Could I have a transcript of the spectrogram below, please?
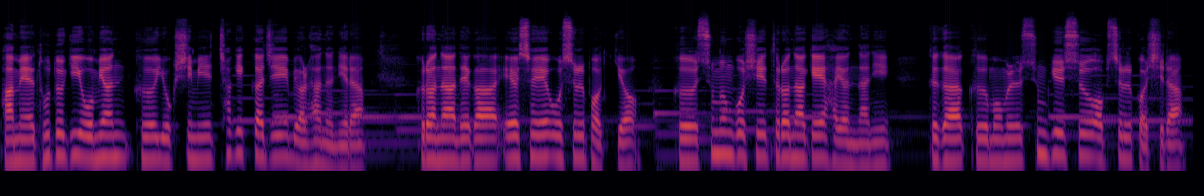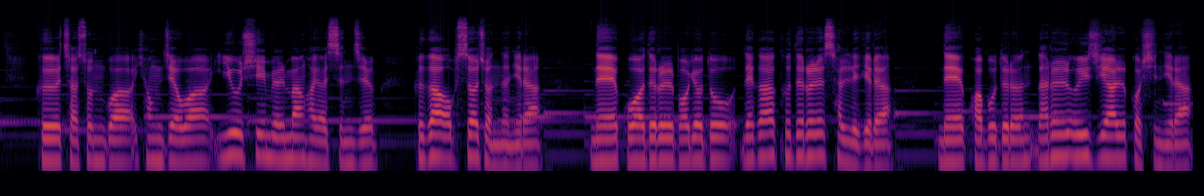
밤에 도둑이 오면 그 욕심이 차기까지 멸하느니라. 그러나 내가 에서의 옷을 벗겨 그 숨은 곳이 드러나게 하였나니 그가 그 몸을 숨길 수 없을 것이라. 그 자손과 형제와 이웃이 멸망하였은즉 그가 없어졌느니라. 내 고아들을 버려도 내가 그들을 살리리라. 내 과부들은 나를 의지할 것이니라.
